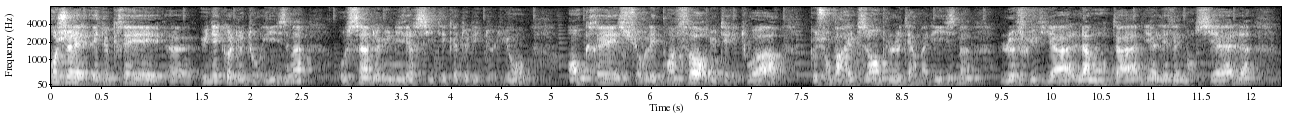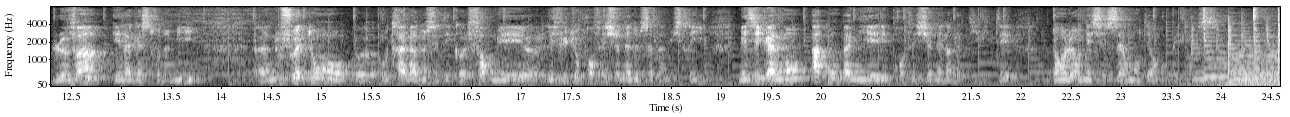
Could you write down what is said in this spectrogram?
projet est de créer euh, une école de tourisme au sein de l'Université catholique de Lyon, ancrée sur les points forts du territoire, que sont par exemple le thermalisme, le fluvial, la montagne, l'événementiel, le vin et la gastronomie. Euh, nous souhaitons, euh, au travers de cette école, former les futurs professionnels de cette industrie, mais également accompagner les professionnels en activité dans leur nécessaire montée en compétences.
